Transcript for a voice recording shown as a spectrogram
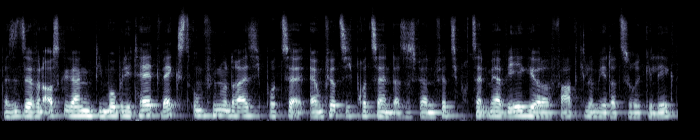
dann sind sie davon ausgegangen, die Mobilität wächst um 35 Prozent, äh, um 40 Prozent. Also es werden 40 Prozent mehr Wege oder Fahrtkilometer zurückgelegt.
